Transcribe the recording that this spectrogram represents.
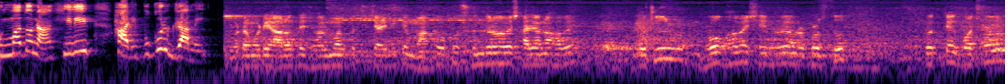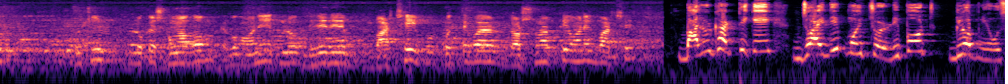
উন্মাদনা হিলির হারিপুকুর গ্রামে। মোটামুটি আলোতে ঝলমল করছে চারিদিকে মাকেও খুব সুন্দরভাবে সাজানো হবে। প্রচুর ভোগ হবে সেইভাবে আমরা প্রস্তুত। প্রত্যেক বছর প্রচুর লোকের সমাগম এবং অনেক লোক ধীরে ধীরে বাড়ছেই। প্রত্যেকবার দর্শনার্থী অনেক বাড়ছে। বালুরঘাট থেকে জয়দীপ মৈত্রর রিপোর্ট গ্লোব নিউজ।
